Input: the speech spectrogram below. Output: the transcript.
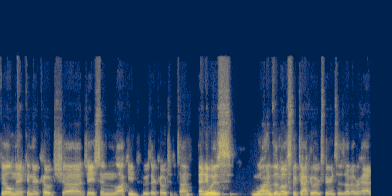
Phil, Nick, and their coach uh, Jason Lochhead, who was their coach at the time. And it was one of the most spectacular experiences I've ever had.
